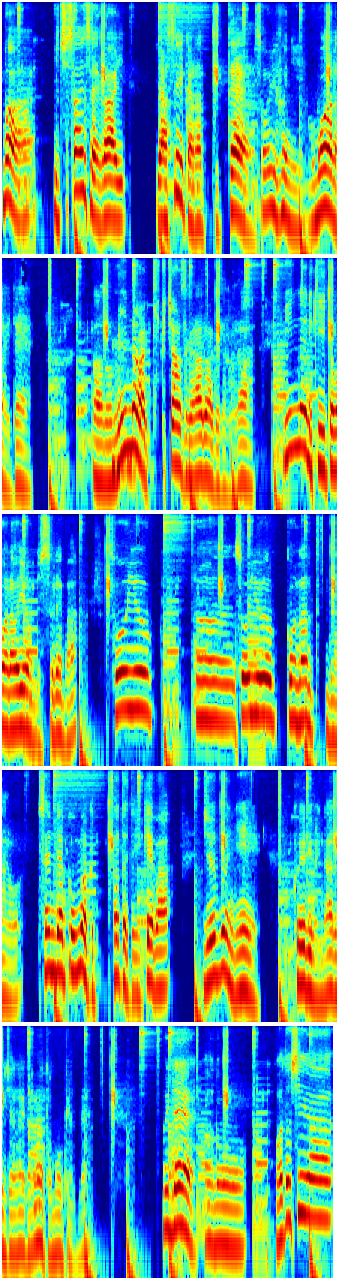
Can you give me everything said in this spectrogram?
まあ1再生が安いからって言ってそういうふうに思わないであのみんなが聞くチャンスがあるわけだからみんなに聞いてもらうようにすればそういう、うん、そういうこうなんだろう戦略をうまく立てていけば十分に食えるようになるんじゃないかなと思うけどね。それであの私が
